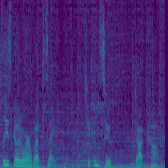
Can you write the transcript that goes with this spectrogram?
please go to our website, chickensoup.com.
